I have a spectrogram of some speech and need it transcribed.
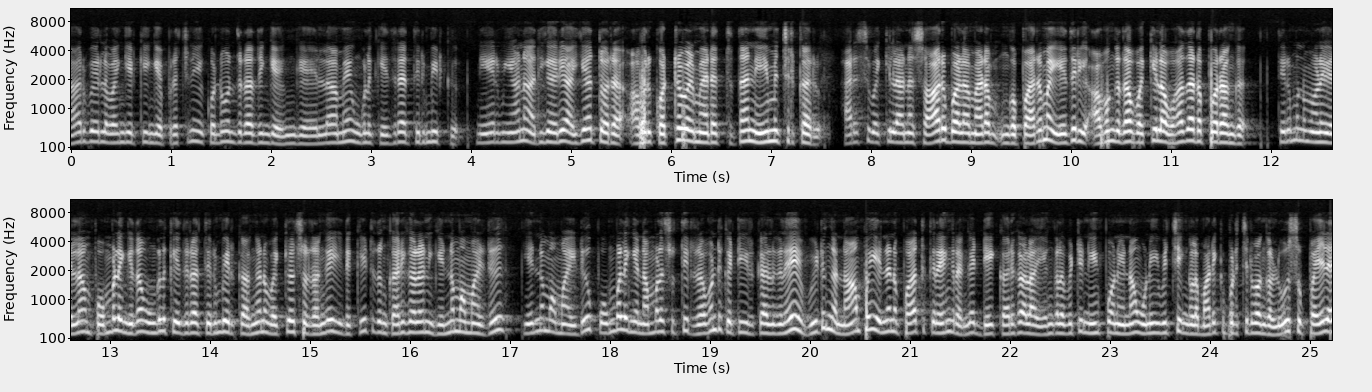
யார் பேரில் வாங்கியிருக்கீங்க? பிரச்சனையை கொண்டு வந்துடாதீங்க. இங்கே எல்லாமே உங்களுக்கு எதிராக திரும்பி இருக்கு நேர்மையான அதிகாரி ஐயா தோர அவர் கொற்றவை மேடத்தை தான் நியமிச்சிருக்காரு. அரசு வக்கீலான சாருபாலா மேடம் உங்க பரம எதிரி அவங்க தான் வக்கீலா வாதாட போறாங்க. திருமணமான எல்லாம் பொம்பளைங்க தான் உங்களுக்கு எதிராக திரும்பி இருக்காங்கன்னு வக்கீல் சொல்கிறாங்க இதை கேட்டதும் கரிகாலன் என்னமாமா இது? என்னமாமா இது? பொம்பளைங்க நம்மளை சுற்றி ரவுண்டு கட்டி இருக்காங்களே விடுங்க நான் போய் என்னென்னு பார்த்துக்கிறேங்கிறாங்க. டே கரிகாலா எங்களை விட்டு நீ போனேன்னா உன்னை வச்சு எங்களை மடக்கி பிடிச்சிருவாங்க லூசு பையில.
